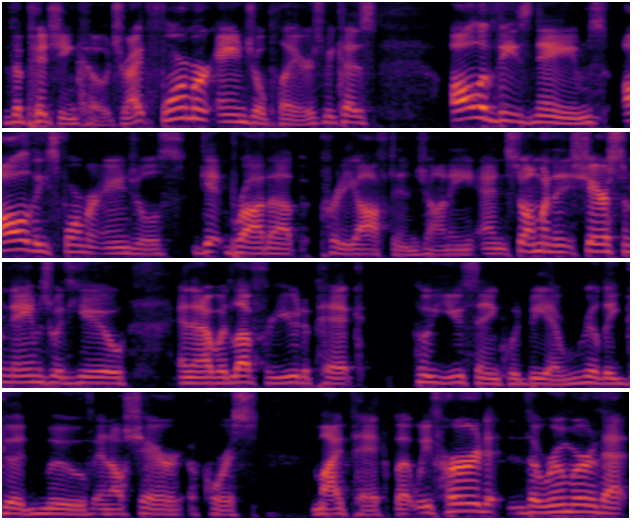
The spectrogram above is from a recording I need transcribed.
the pitching coach, right? Former angel players, because all of these names, all these former angels get brought up pretty often, Johnny. And so I'm going to share some names with you, and then I would love for you to pick who you think would be a really good move. And I'll share, of course, my pick. But we've heard the rumor that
